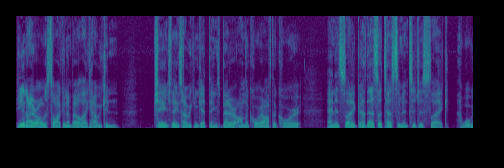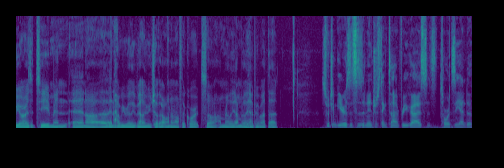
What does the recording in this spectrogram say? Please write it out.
he and i are always talking about like how we can change things how we can get things better on the court off the court and it's like uh, that's a testament to just like what we are as a team and and uh, and how we really value each other on and off the court. So I'm really I'm really happy about that. Switching gears, this is an interesting time for you guys. It's towards the end of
